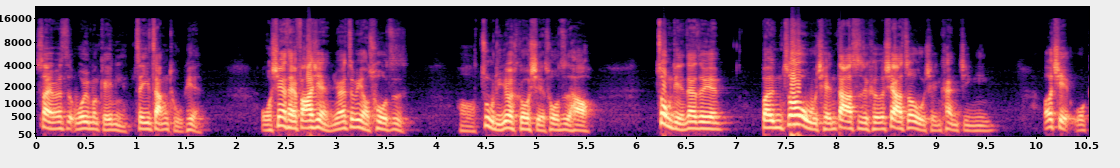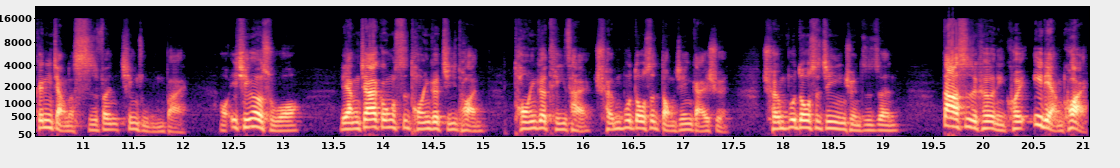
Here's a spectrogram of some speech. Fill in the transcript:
上礼拜四我有没有给你这一张图片？我现在才发现，原来这边有错字哦，助理又给我写错字哈。重点在这边，本周五前大四科，下周五前看精英，而且我跟你讲的十分清楚明白哦，一清二楚哦。两家公司同一个集团，同一个题材，全部都是董监改选，全部都是经营权之争。大四科你亏一两块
